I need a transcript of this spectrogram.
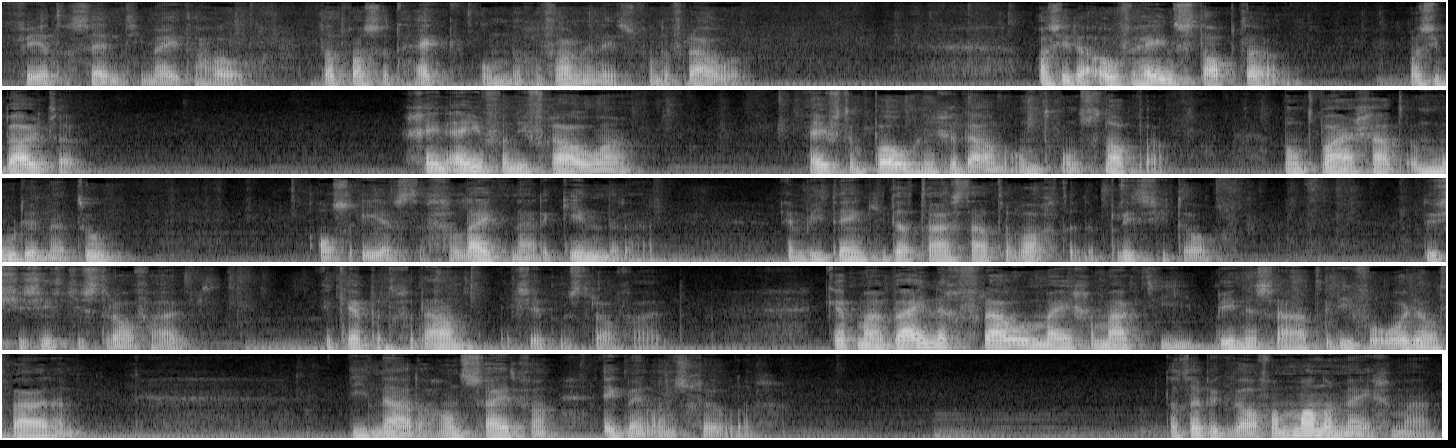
40 centimeter hoog. Dat was het hek om de gevangenis van de vrouwen. Als je daar overheen stapte, was je buiten. Geen een van die vrouwen heeft een poging gedaan om te ontsnappen. Want waar gaat een moeder naartoe? Als eerste, gelijk naar de kinderen. En wie denk je dat daar staat te wachten? De politie toch? Dus je zit je straf uit. Ik heb het gedaan, ik zit mijn straf uit. Ik heb maar weinig vrouwen meegemaakt die binnen zaten, die veroordeeld waren. Die na de hand zeiden van, ik ben onschuldig. Dat heb ik wel van mannen meegemaakt.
